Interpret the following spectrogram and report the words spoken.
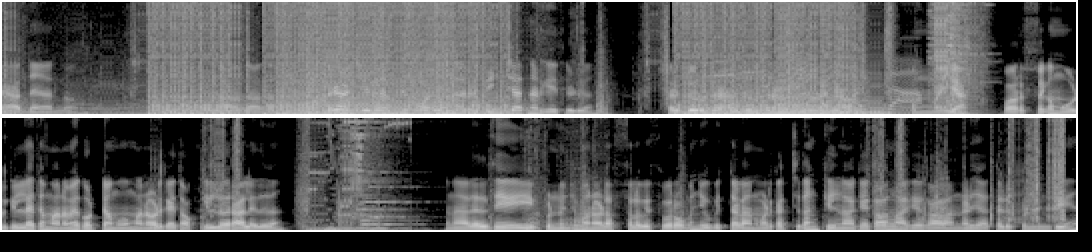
వేద్దాం. వేద్దాం దా, దా, దా. అరే ఆ ఉన్నారు. దించేస్తున్నాడు కేసీడు అరే దొరుకురా దొరుకురా అమ్మయ్యా వరుసగా మూడు కిల్లు అయితే మనమే కొట్టాము. మనవాడికైతే ఒక్క కిల్లు రాలేదు. నాకు తెలిసి ఇప్పటి నుంచి మనవాడు అస్సలు విశ్వరూపం చూపిస్తాడు అనమాట ఖచ్చితంగా కిల్ నాకే కావాలి నాకే కావాలి అన్నట్టు చేస్తాడు ఇప్పటి నుంచి.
